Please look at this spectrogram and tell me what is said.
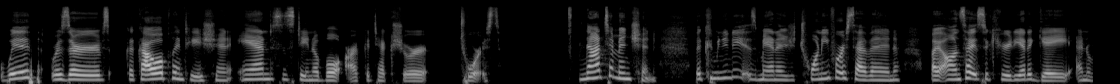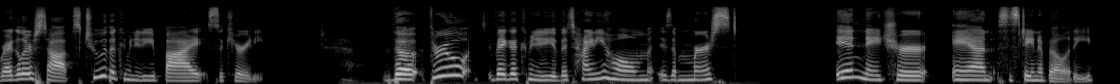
with reserves, cacao plantation, and sustainable architecture tours. Not to mention, the community is managed 24 7 by on site security at a gate and regular stops to the community by security. The through Vega community, the tiny home is immersed in nature and sustainability.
